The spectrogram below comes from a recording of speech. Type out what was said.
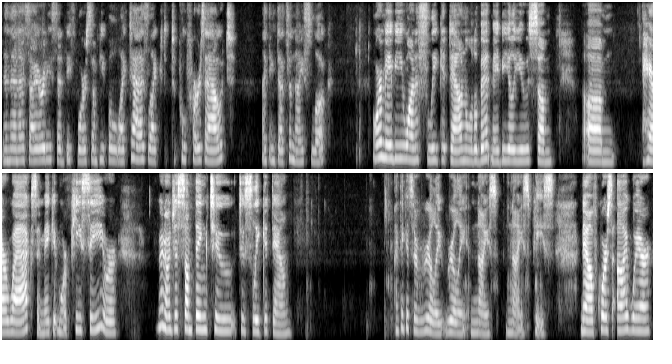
And then as I already said before, some people like Taz like to poof hers out. I think that's a nice look. Or maybe you want to sleek it down a little bit. Maybe you'll use some um, hair wax and make it more PC or, you know, just something to, to sleek it down. I think it's a really, really nice, nice piece. Now, of course, I wear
